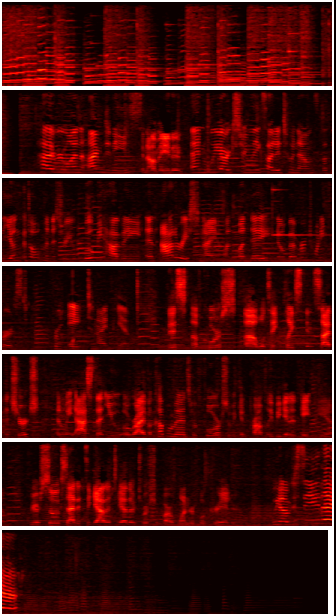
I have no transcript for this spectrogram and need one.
Hi everyone, I'm Denise. And I'm Aiden. And we are extremely excited to announce that the Young Adult Ministry will be having an adoration night on Monday, November 21st from 8 to 9 p.m. This, of course, uh, will take place inside the church, and we ask that you arrive a couple minutes before so we can promptly begin at 8 p.m. We are so excited to gather together to worship our wonderful Creator. We hope to see you there!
